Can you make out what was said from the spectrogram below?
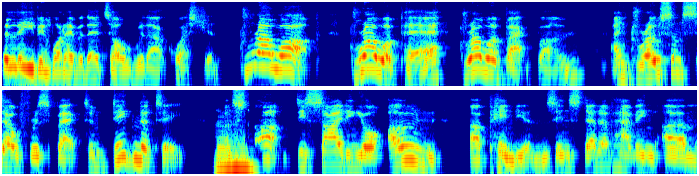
believe in whatever they're told without question. Grow up, grow a pair, grow a backbone, and grow some self respect and dignity. Mm-hmm. And start deciding your own opinions instead of having um,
